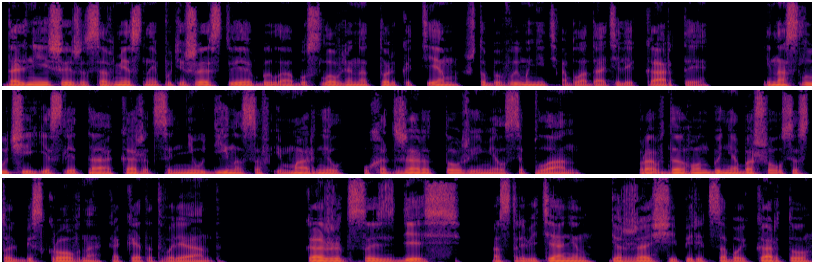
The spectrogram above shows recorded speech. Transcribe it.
Дальнейшее же совместное путешествие было обусловлено только тем, чтобы выманить обладателей карты. И на случай, если та окажется не у Диносов и Марнил, у Хаджара тоже имелся план. Правда, он бы не обошелся столь бескровно, как этот вариант. «Кажется, здесь», Островитянин, держащий перед собой карту,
